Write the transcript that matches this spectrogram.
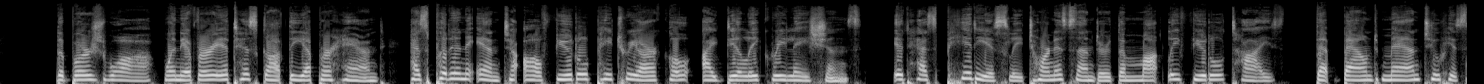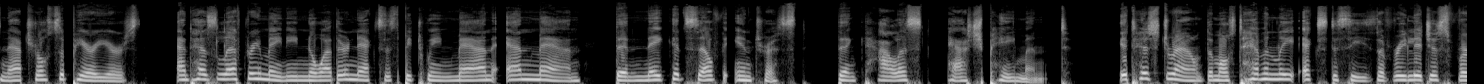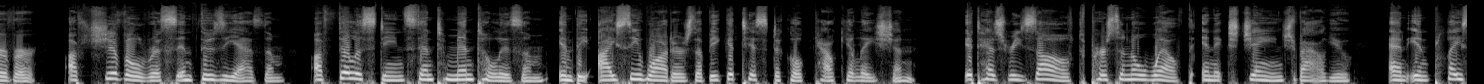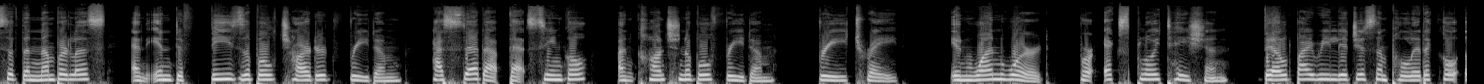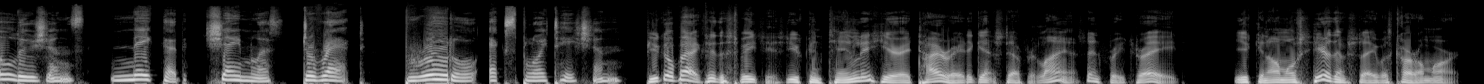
The bourgeois, whenever it has got the upper hand, has put an end to all feudal, patriarchal, idyllic relations. It has pitilessly torn asunder the motley feudal ties that bound man to his natural superiors, and has left remaining no other nexus between man and man than naked self interest, than calloused cash payment. It has drowned the most heavenly ecstasies of religious fervor of chivalrous enthusiasm, of Philistine sentimentalism in the icy waters of egotistical calculation. It has resolved personal wealth in exchange value, and in place of the numberless and indefeasible chartered freedom, has set up that single, unconscionable freedom, free trade. In one word, for exploitation, veiled by religious and political illusions, naked, shameless, direct, brutal exploitation. If you go back through the speeches, you continually hear a tirade against self reliance and free trade. You can almost hear them say with Karl Marx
